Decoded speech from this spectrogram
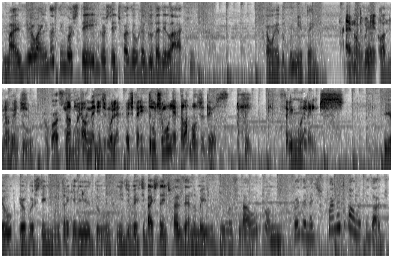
Mas eu ainda assim gostei. Gostei de fazer o redu da Lilac. É um redu bonito, hein? É Não muito bonito, falar do meu realmente. redu. Eu gosto Não, muito. realmente, daquele- mulher. Eu tirei tudo de mulher, pelo amor de Deus. Serem Hum. coerentes. Eu, eu gostei muito daquele redu. Me diverti bastante fazendo, mesmo que no final. hum, Coisa, mas foi muito bom o episódio.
